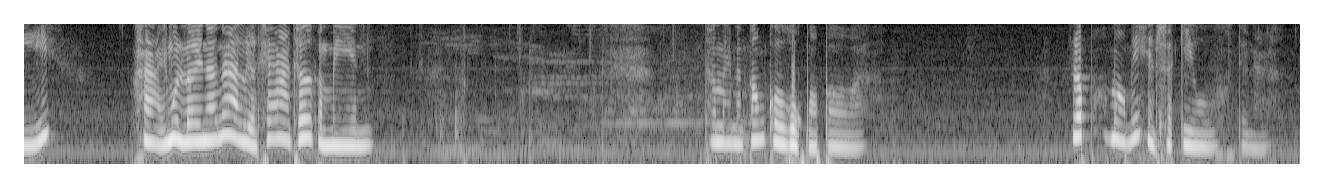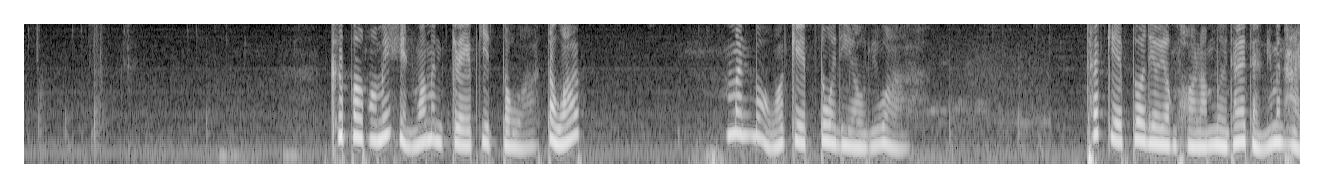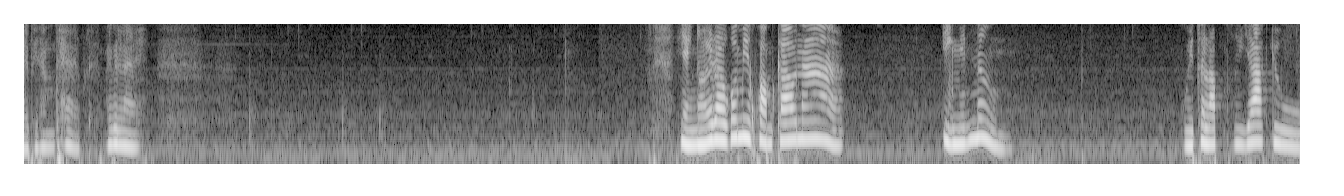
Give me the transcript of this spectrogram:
หายหมดเลยนะหน่าเหลือแค่อาเธอร์กับเมนทำไมมันต้องโกหกปอปอวะ แล้วปอมองไม่เห็นสกิล เดี๋ยวนะ คือปอมองไม่เห็นว่ามันเกรฟกี่ตัว แต่ว่า มันบอกว่าเก็บตัวเดียวนี่หว่า ถ้าเก็บตัวเดียวยังพอรับมือได้แต่นี่มันหายไปทั้งแถบเลย ไม่เป็นไร อย่างน้อยเราก็มีความก้าวหน้า อีกนิดหนึ่งอุ้ยแต่รับมือยากอยู่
